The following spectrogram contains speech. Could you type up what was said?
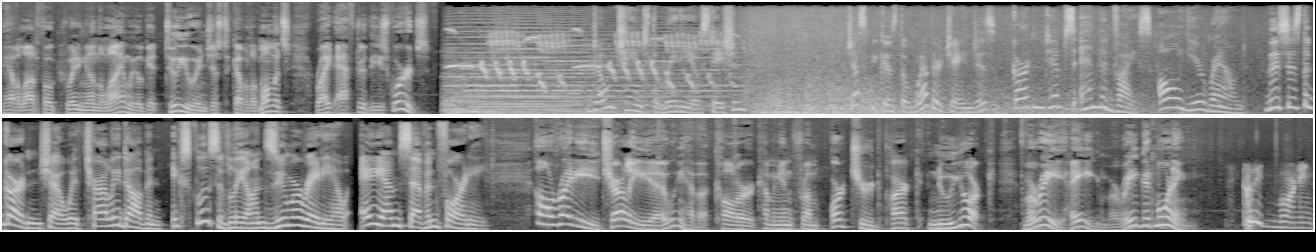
We have a lot of folks waiting on the line. We'll get to you in just a couple of moments, right after these words. Don't change the radio station. Just because the weather changes, garden tips and advice all year round. This is The Garden Show with Charlie Dobbin, exclusively on Zoomer Radio, AM 740. Alrighty, Charlie, uh, we have a caller coming in from Orchard Park, New York. Marie. Hey, Marie, good morning. Good morning,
